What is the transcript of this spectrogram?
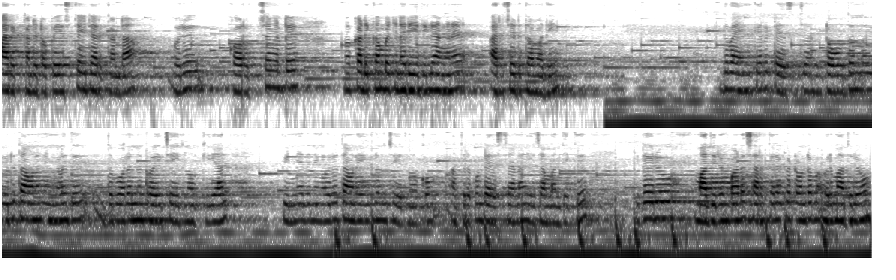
അരക്കണ്ട കേട്ടോ. പേസ്റ്റായിട്ട് അരക്കണ്ട. ഒരു കുറച്ചങ്ങോട്ട് നമുക്ക് അടിക്കാൻ പറ്റുന്ന രീതിയിൽ അങ്ങനെ അരച്ചെടുത്താൽ മതി. ഇത് ഭയങ്കര ടേസ്റ്റാണ് കേട്ടോ ഇതൊന്ന് ഒരു തവണ നിങ്ങളിത് ഇതുപോലെ ഒന്ന് ട്രൈ ചെയ്ത് നോക്കിയാൽ പിന്നെ ഇത് നിങ്ങളൊരു തവണയെങ്കിലും ചെയ്ത് നോക്കും. അത്രക്കും ടേസ്റ്റാണ് ഈ ചമ്മന്തിക്ക്. ഇതൊരു മധുരം പാടെ ശർക്കര ഒക്കെ ഇട്ടുകൊണ്ട് ഒരു മധുരവും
